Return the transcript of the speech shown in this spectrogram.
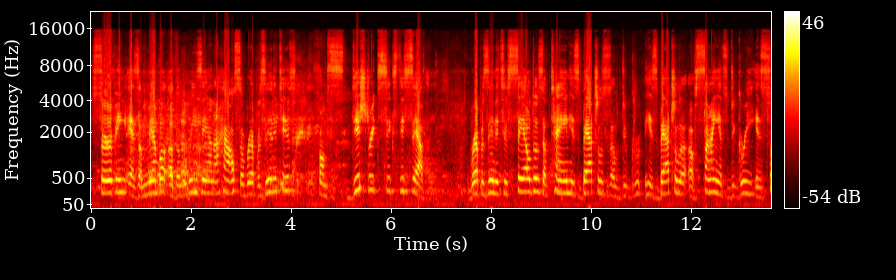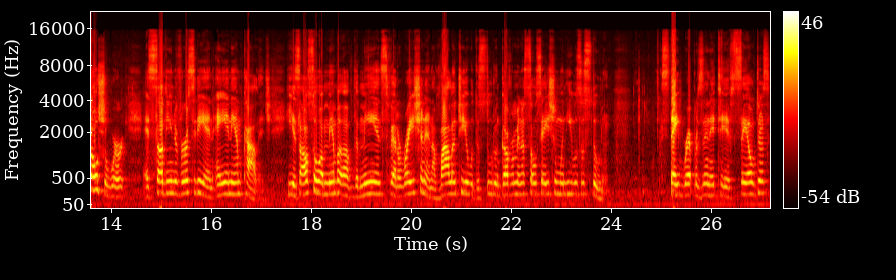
serving as a member of the Louisiana House of Representatives from District 67. Representative Selders obtained his bachelor's of degree, his Bachelor of Science degree in social work at Southern University and A&M College. He is also a member of the Men's Federation and a volunteer with the Student Government Association when he was a student. State Representative Selders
